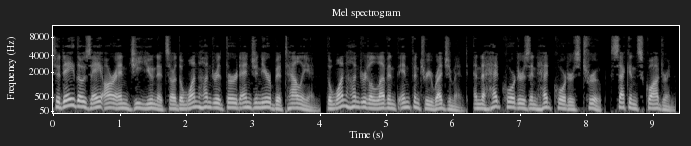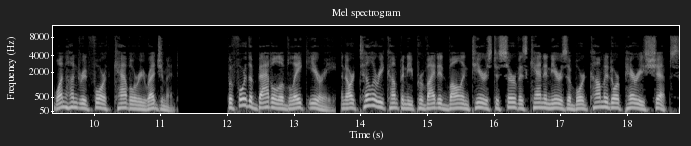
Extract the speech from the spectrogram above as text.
Today those ARNG units are the 103rd Engineer Battalion, the 111th Infantry Regiment, and the Headquarters and Headquarters Troop, 2nd Squadron, 104th Cavalry Regiment. Before the Battle of Lake Erie, an artillery company provided volunteers to serve as cannoneers aboard Commodore Perry's ships.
